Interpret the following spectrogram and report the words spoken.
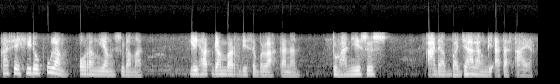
kasih hidup ulang orang yang sudah mati. Lihat gambar di sebelah kanan. Tuhan Yesus ada bajalang di atas air.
